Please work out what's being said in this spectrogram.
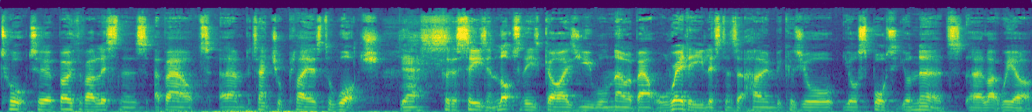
talk to both of our listeners about um, potential players to watch Yes. for the season. Lots of these guys you will know about already, listeners at home, because you're you're sport, you're nerds uh, like we are.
